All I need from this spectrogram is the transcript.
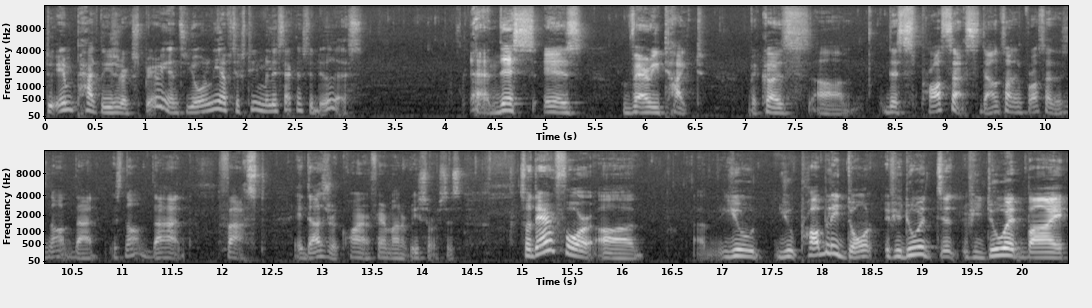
to impact the user experience, you only have 16 milliseconds to do this. And this is very tight because um, this process, downsampling process, is not that is not that fast. It does require a fair amount of resources. So therefore, uh, you you probably don't if you do it if you do it by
